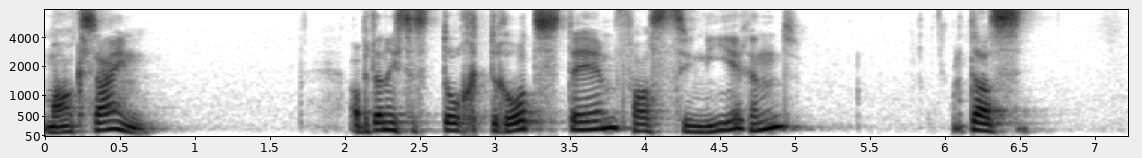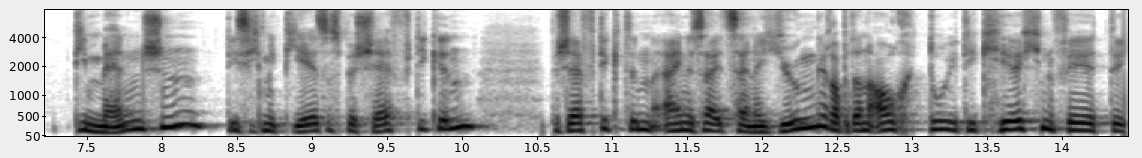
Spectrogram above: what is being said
Mag sein, aber dann ist es doch trotzdem faszinierend, dass die Menschen, die sich mit Jesus beschäftigen, beschäftigten einerseits seine Jünger, aber dann auch durch die Kirchenväter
